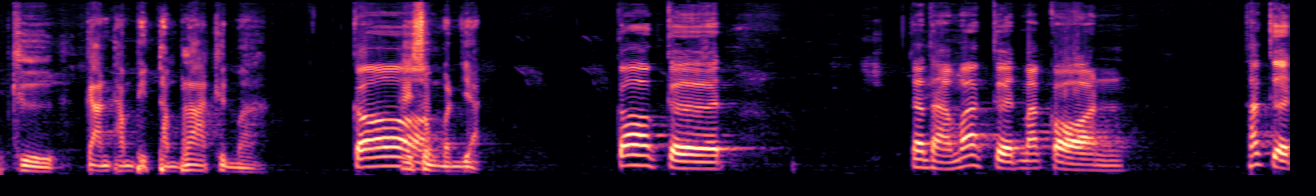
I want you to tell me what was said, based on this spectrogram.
ตุคือการทำผิดทำพลาดขึ้นมา ก็ให้ทรงบัญญัติ ก็เกิดจะถามว่าเกิดมาก่อน ถ้าเกิด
